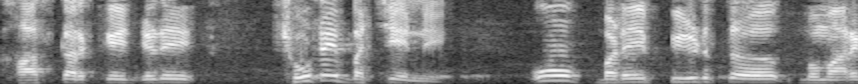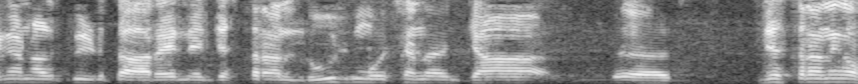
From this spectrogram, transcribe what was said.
ਖਾਸ ਕਰਕੇ ਜਿਹੜੇ ਛੋਟੇ ਬੱਚੇ ਨੇ, ਉਹ ਬੜੇ ਪੀੜਤ, ਬਿਮਾਰੀਆਂ ਨਾਲ ਪੀੜਤ ਆ ਰਹੇ ਨੇ, ਜਿਸ ਤਰ੍ਹਾਂ ਲੂਜ਼ ਮੋਸ਼ਨ ਜਾਂ ਜਿਸ ਤਰ੍ਹਾਂ ਦੀਆਂ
